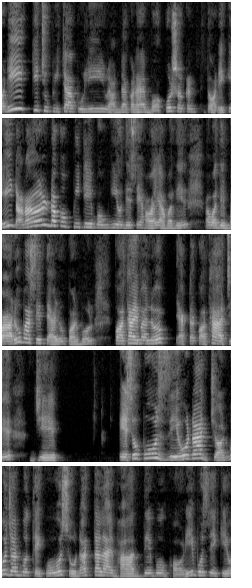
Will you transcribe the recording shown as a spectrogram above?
অনেক কিছু পিঠা পুলি রান্না করা হয়। মকর সংক্রান্তিতে অনেকেই নানান রকম পিঠে বঙ্গীয় দেশে হয় আমাদের আমাদের বারো মাসে তেরো পার্বণ। কথায় বলো একটা কথা আছে যে এসো পোষ যেও না জন্ম জন্ম থেকেও সোনার তালায় ভাত দেব, ঘরে বসে খেও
